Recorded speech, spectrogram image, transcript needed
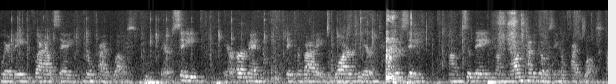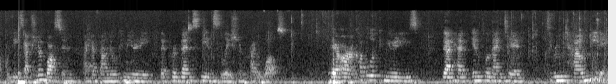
where they flat out say, no private wells. They're a city, they're urban, they provide water to their entire city. Um, So they, from a long time ago, say no private wells. With the exception of Boston, I have found no community that prevents the installation of private wells. There are a couple of communities that have implemented through town meeting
